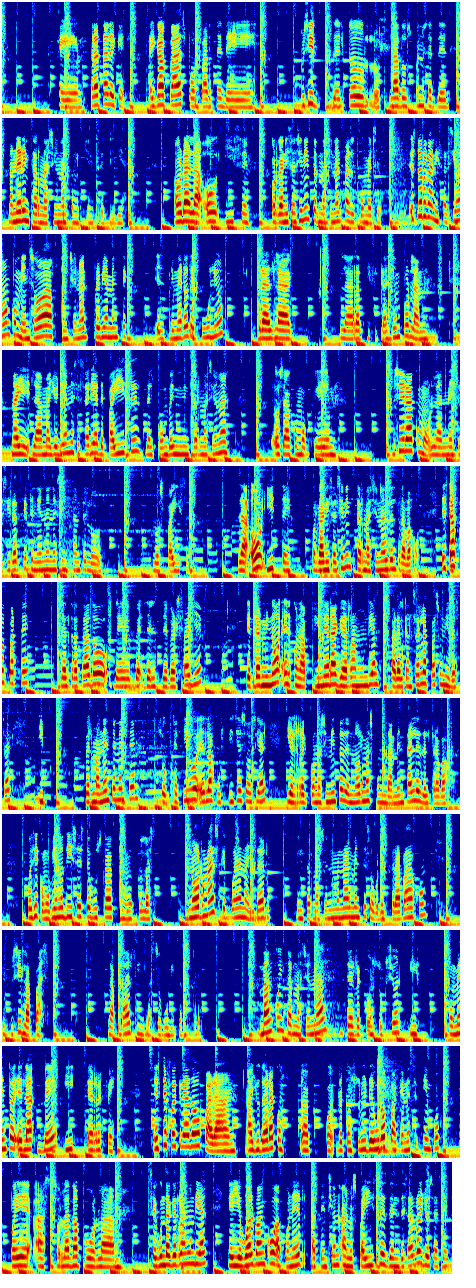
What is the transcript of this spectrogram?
eh, trata de que haya paz por parte de, pues sí, de todos los lados, bueno, o sea, de manera internacional, como quien se diría. Ahora la OIC, Organización Internacional para el Comercio. Esta organización comenzó a funcionar previamente el primero de julio tras la, la ratificación por la, la mayoría necesaria de países del convenio internacional. O sea, como que sí era como la necesidad que tenían en ese instante los, los países. La OIT, Organización Internacional del Trabajo. Esta fue parte del Tratado de, de, Versalles que terminó con la Primera Guerra Mundial para alcanzar la paz universal y permanentemente su objetivo es la justicia social y el reconocimiento de normas fundamentales del trabajo. Pues sí, como bien lo dice, este busca como que las normas que puedan ayudar internacionalmente sobre el trabajo y pues sí, la paz. La paz y la seguridad, creo. Banco Internacional de Reconstrucción y Fomento es la BIRF. Este fue creado para ayudar a, reconstruir Europa, que en este tiempo fue asolada por la Segunda Guerra Mundial, que llevó al banco a poner atención a los países en desarrollo. O sea, se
